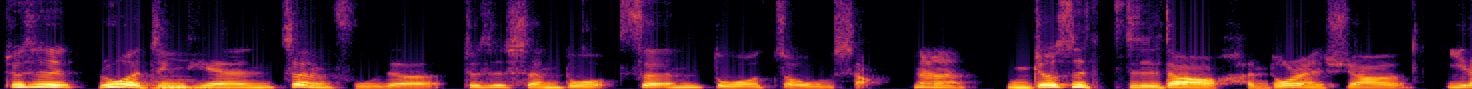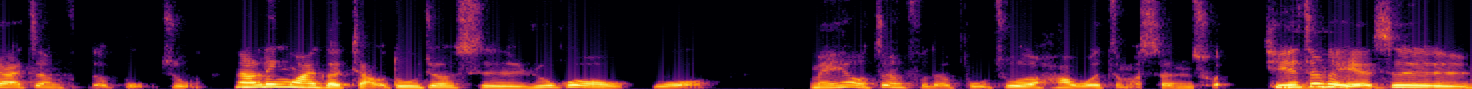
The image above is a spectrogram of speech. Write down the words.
就是如果今天政府的就是生多生多粥少，那你就是知道很多人需要依赖政府的补助。那另外一个角度就是，如果我没有政府的补助的话，我怎么生存？其实这个也是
